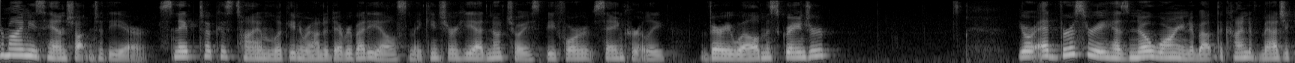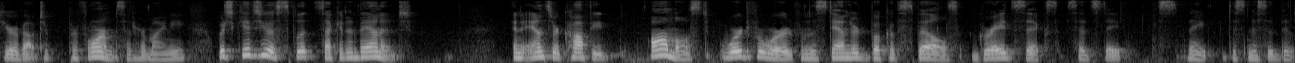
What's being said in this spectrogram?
Hermione's hand shot into the air. Snape took his time looking around at everybody else, making sure he had no choice before saying curtly, very well, Miss Granger. Your adversary has no warning about the kind of magic you're about to perform, said Hermione, which gives you a split second advantage. An answer copied almost word for word from the standard book of spells, grade six, said Snape, Snape dismissively,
